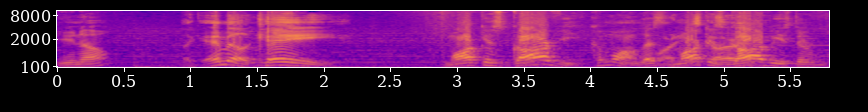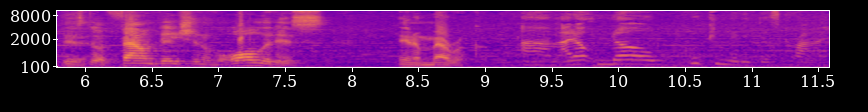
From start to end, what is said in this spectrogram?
You know? Like MLK. Marcus Garvey. Come on, let's Marcus Marcus, Garvey. Garvey, is the is the foundation of all of this in America. Um, I don't know who committed this crime,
